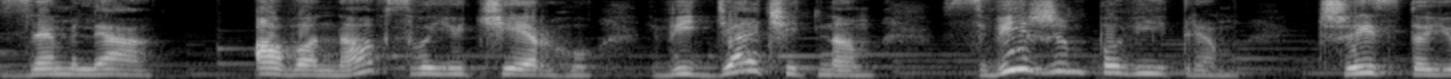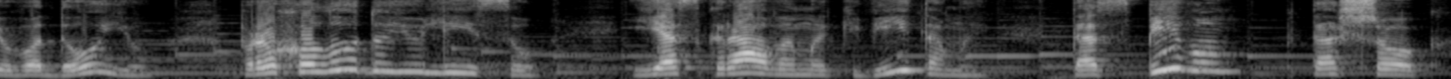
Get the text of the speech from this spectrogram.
Земля. А вона, в свою чергу, віддячить нам свіжим повітрям, чистою водою, прохолодою лісу, яскравими квітами та співом пташок.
